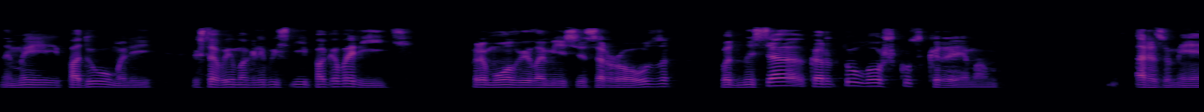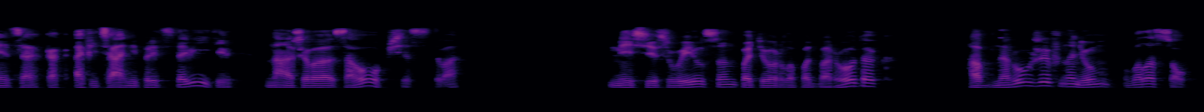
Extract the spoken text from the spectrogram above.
«Мы подумали, что вы могли бы с ней поговорить», — промолвила миссис Роуз, поднося к рту ложку с кремом. «Разумеется, как официальный представитель нашего сообщества». Миссис Уилсон потерла подбородок, обнаружив на нем волосок.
